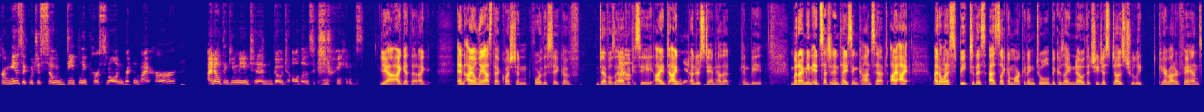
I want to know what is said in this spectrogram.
her music which is so deeply personal and written by her. I don't think you need to go to all those extremes. Yeah, I get that. I and I only asked that question for the sake of devil's yeah. advocacy. I, I yeah. understand how that can be, but I mean, it's such an enticing concept. I, I, I don't want to speak to this as like a marketing tool because I know that she just does truly care about her fans,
